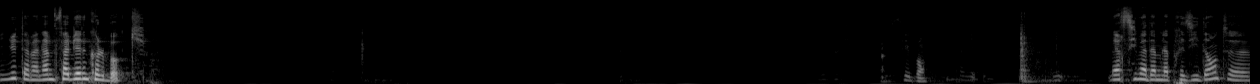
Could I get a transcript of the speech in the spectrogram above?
Minute à Madame Fabienne Colbock. C'est bon. Merci Madame la Présidente. Euh,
